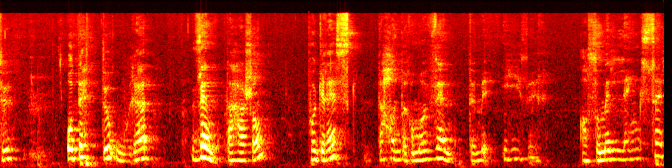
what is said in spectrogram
Du, og dette ordet vente her sånn, på gresk, det handler om å vente med iver. Altså med lengsel.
